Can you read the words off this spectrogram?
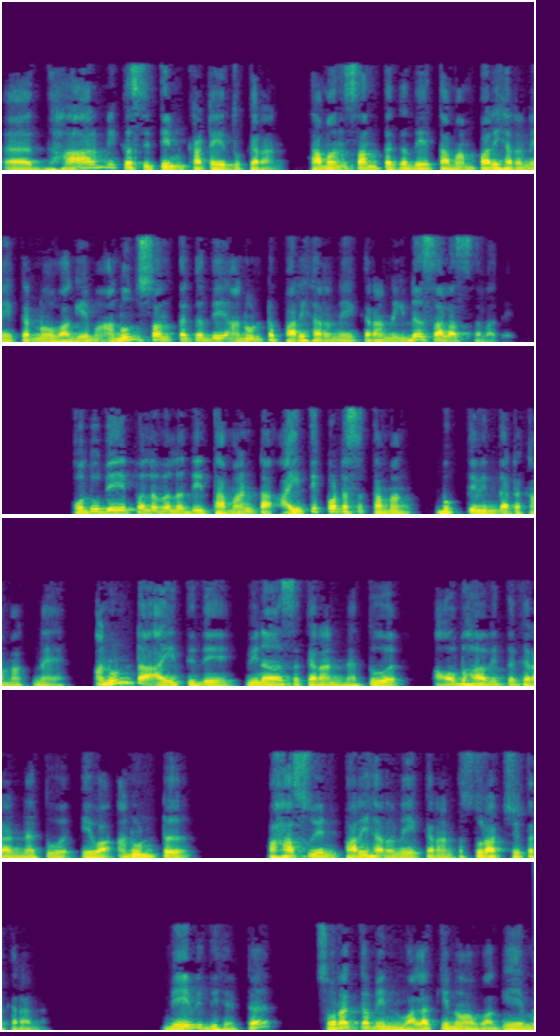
ධාර්මික සිතින් කටයුතු කරන්න. තමන් සන්තක දේ තමන් පරිහරණය කරනවා වගේම අනුන් සන්තක දේ අනුන්ට පරිහරණය කරන්න ඉඩ සලස්සලා දෙන්න. පොදු දේපලවලදී තමන්ට අයිති කොටස තමන් භුක්ති විඳට කමක් නැහැ. අනුන්ට අයිති දේ විනාශ කරන්න නැතුව අවභාවිත කරන්න නැතුව ඒවා අනුන්ට පහසුවෙන් පරිහරණය කරන්න සුරක්ෂිත කරන්න. මේ විදිහට සොරකමින් වළකිනවා වගේම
